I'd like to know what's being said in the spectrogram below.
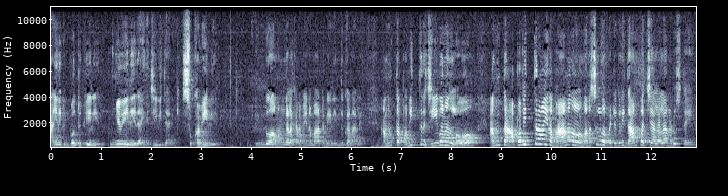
ఆయనకి బతుకే లేదు పుణ్యమే లేదు ఆయన జీవితానికి సుఖమే లేదు. రెండో అమంగళకరమైన మాట నేను ఎందుకు అనాలి? అంత పవిత్ర జీవనంలో అంత అపవిత్రమైన భావనలో మనసులో పెట్టుకుని దాంపత్యాలు ఎలా నడుస్తాయి?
